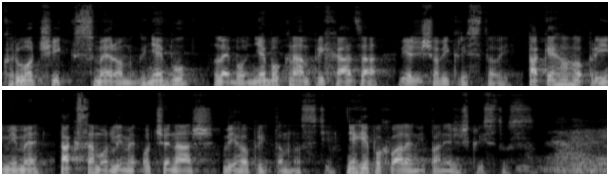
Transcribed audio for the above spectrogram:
krôčik smerom k nebu, lebo nebo k nám prichádza v Ježišovi Kristovi. Takého ho príjmime, tak sa modlíme Oče náš v jeho prítomnosti. Nech je pochválený Pán Ježiš Kristus. Amen.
